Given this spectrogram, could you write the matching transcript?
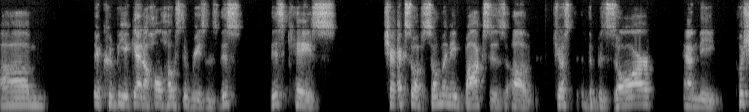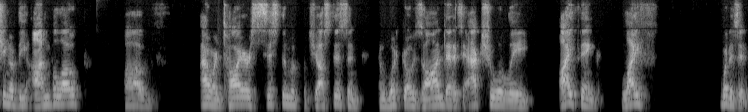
Um, there could be, again, a whole host of reasons. This, this case checks off so many boxes of just the bizarre and the pushing of the envelope of our entire system of justice and, and what goes on that it's actually, I think, life what is it?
